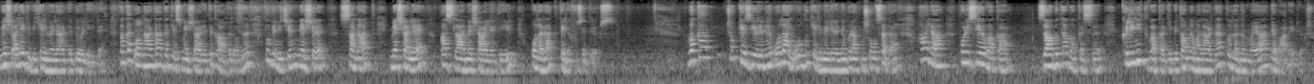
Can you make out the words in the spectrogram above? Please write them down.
meşale gibi kelimeler de böyleydi. Fakat onlardan da kesme işareti kaldırıldı. Bugün için neşe, sanat, meşale, asla meşale değil olarak telaffuz ediyoruz. Vaka çok kez yerini olay, olgu kelimelerine bırakmış olsa da hala polisiye vaka, zabıta vakası, klinik vaka gibi tamlamalarda kullanılmaya devam ediyor.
